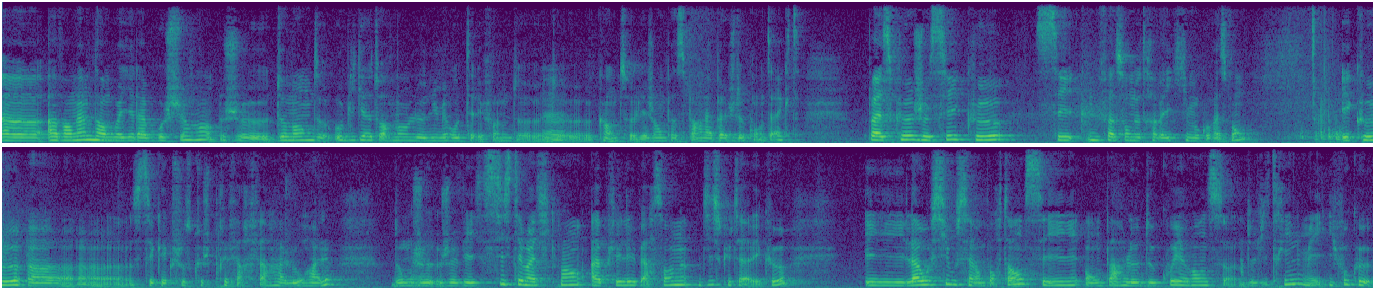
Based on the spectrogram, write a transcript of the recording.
Euh, avant même d'envoyer la brochure, je demande obligatoirement le numéro de téléphone de, quand les gens passent par la page de contact. Parce que je sais que c'est une façon de travailler qui me correspond. et que c'est quelque chose que je préfère faire à l'oral. Donc je, je, vais systématiquement appeler les personnes, discuter avec eux. Et là aussi où c'est important, c'est on parle de cohérence de vitrine, mais il faut que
